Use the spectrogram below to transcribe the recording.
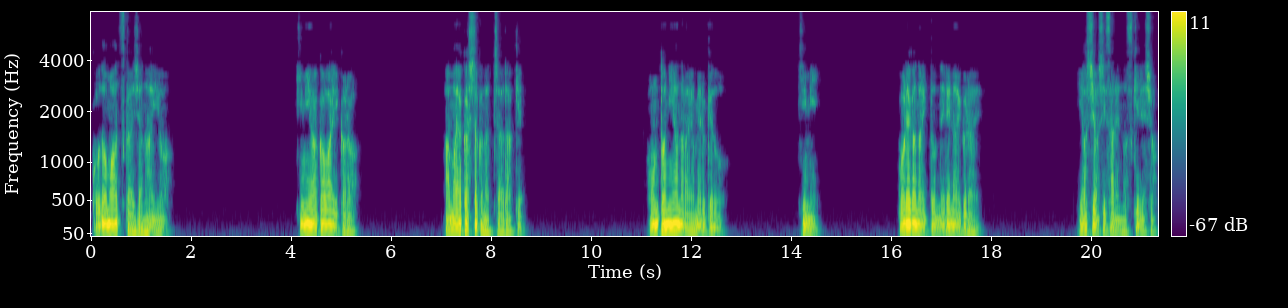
子供扱いじゃないよ。君が可愛いから、甘やかしたくなっちゃうだけ。本当に嫌ならやめるけど、君、これがないと寝れないぐらい、よしよしされんの好きでしょ。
